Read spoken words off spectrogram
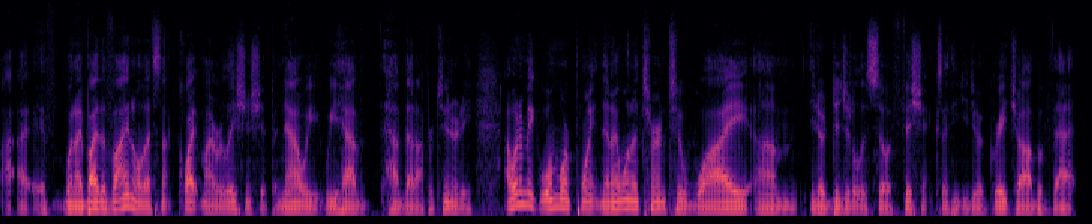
I, if when I buy the vinyl that's not quite my relationship and now we we have have that opportunity I want to make one more point and then I want to turn to why um, you know digital is so efficient because I think you do a great job of that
